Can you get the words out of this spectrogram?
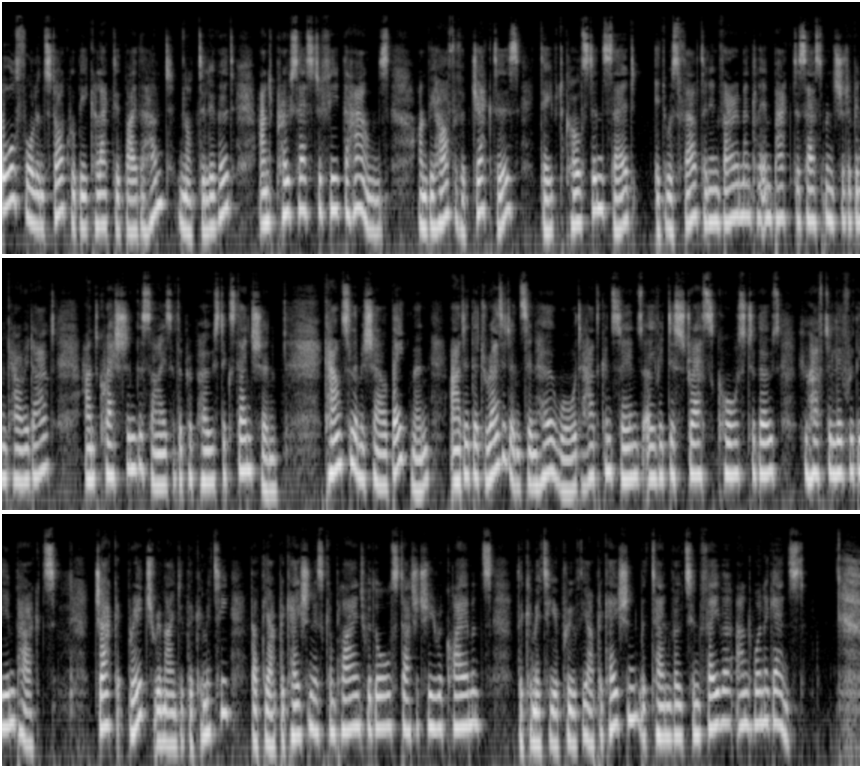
All fallen stock will be collected by the hunt, not delivered, and processed to feed the hounds. On behalf of objectors, David Colston said it was felt an environmental impact assessment should have been carried out and questioned the size of the proposed extension. Councillor Michelle Bateman added that residents in her ward had concerns over distress caused to those who have to live with the impacts. Jack Bridge reminded the committee that the application is compliant with all statutory requirements. The committee approved the application with 10 votes in favour and one against.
